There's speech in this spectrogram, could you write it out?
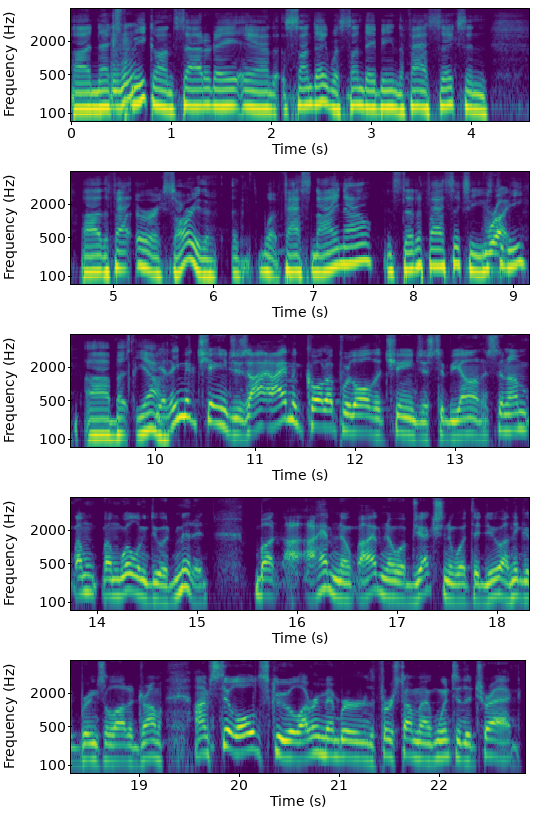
uh, next week on Saturday and Sunday, with Sunday being the Fast Six and uh, the fat or sorry, the uh, what Fast Nine now instead of Fast Six. It used to be, uh, but yeah, Yeah, they make changes. I, I haven't caught up with all the changes, to be honest, and I'm I'm, I'm willing to admit it. But I, I have no I have no objection to what they do. I think it brings a lot of drama. I'm still old school. I remember the first time I went to the track.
